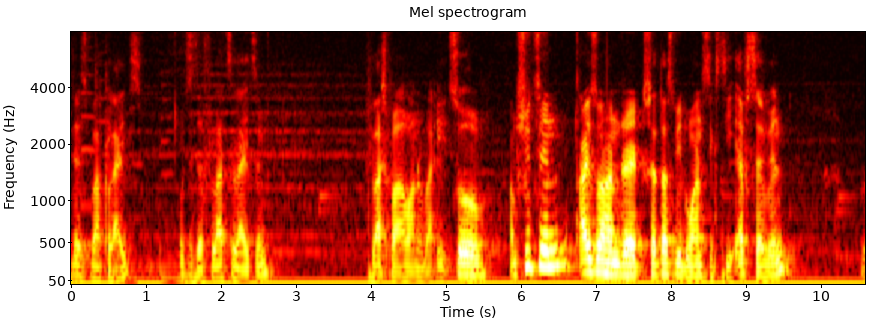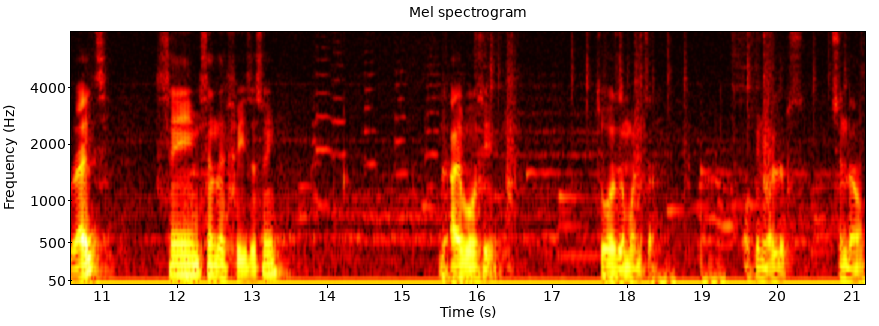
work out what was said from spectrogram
this backlight, which is the flat lighting. Flash power 1 over 8. So I'm shooting ISO 100, shutter speed 160, f7, right? Same center face, the same. The eyeballs here towards the monitor. Open your lips, chin down.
